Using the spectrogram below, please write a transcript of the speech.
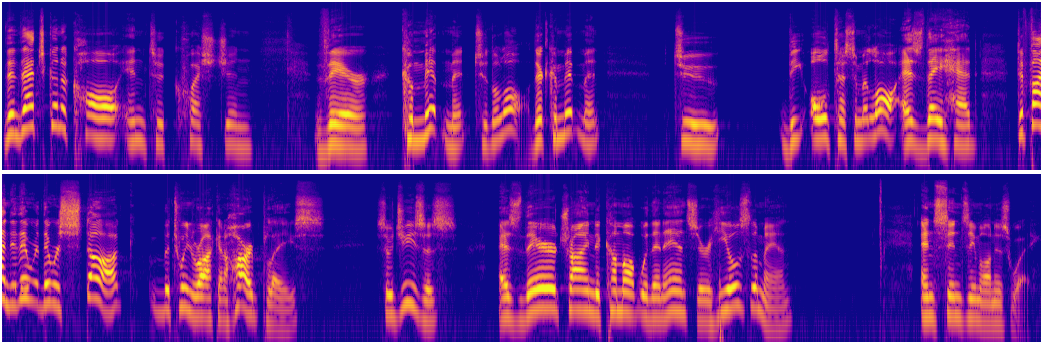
then that's going to call into question their commitment to the law, their commitment to the Old Testament law as they had defined it. They were, they were stuck between a rock and a hard place. So Jesus, as they're trying to come up with an answer, heals the man and sends him on his way.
